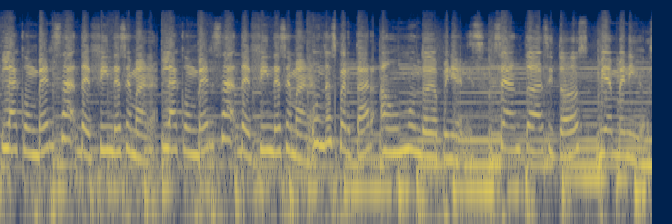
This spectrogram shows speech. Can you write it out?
La conversa de fin de semana. La conversa de fin de semana. Un despertar a un mundo de opiniones. Sean todas y todos bienvenidos.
